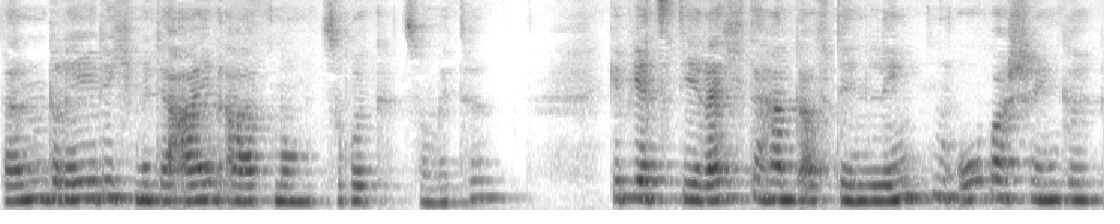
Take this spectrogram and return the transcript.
Dann dreh dich mit der Einatmung zurück zur Mitte. Gib jetzt die rechte Hand auf den linken Oberschenkel,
